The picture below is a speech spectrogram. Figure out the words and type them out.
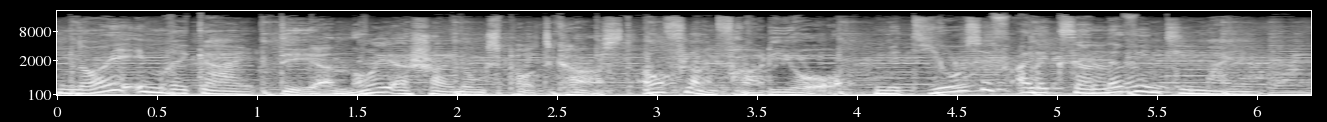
Neu im Regal Der Neuerscheinungspodcast auf Live-Radio. mit Josef Alexander Winkelmeier.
